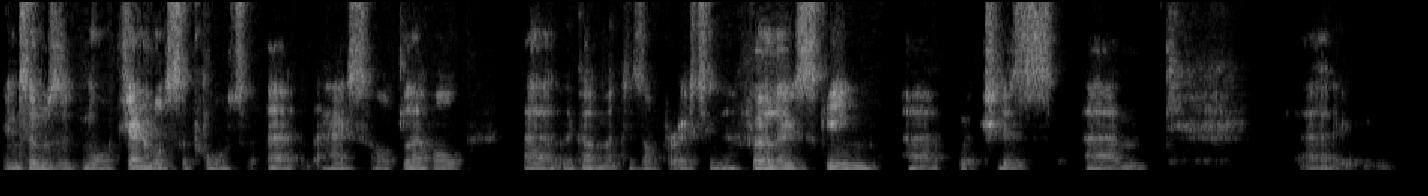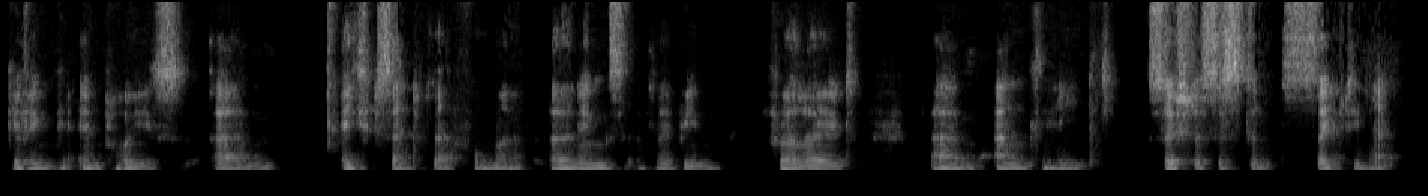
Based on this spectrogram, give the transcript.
In terms of more general support at the household level, uh, the government is operating a furlough scheme, uh, which is um, uh, giving employees 80% um, of their former earnings if they've been furloughed, um, and the social assistance safety net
